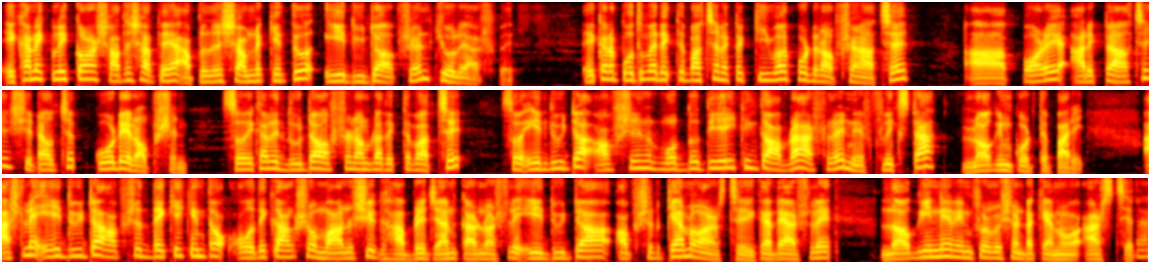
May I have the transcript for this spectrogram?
এখানে ক্লিক করার সাথে সাথে আপনাদের সামনে কিন্তু এই দুইটা অপশন চলে আসবে। এখানে প্রথমে দেখতে পাচ্ছেন একটা কিউআর কোডের অপশন আছে। পরে আরেকটা আছে, সেটা হচ্ছে কোডের অপশন। সো, এখানে দুইটা অপশন আমরা দেখতে পাচ্ছি। সো, এই দুইটা অপশনের মধ্য দিয়েই কিন্তু আমরা আসলে নেটফ্লিক্সটা লগ ইন করতে পারি। আসলে এই দুইটা অপশন দেখে কিন্তু অধিকাংশ মানুষই ঘাবড়ে যান, কারণ আসলে এই দুইটা অপশন কেন আসছে? এখানে আসলে লগ ইনের ইনফরমেশনটা কেন আসছে না?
